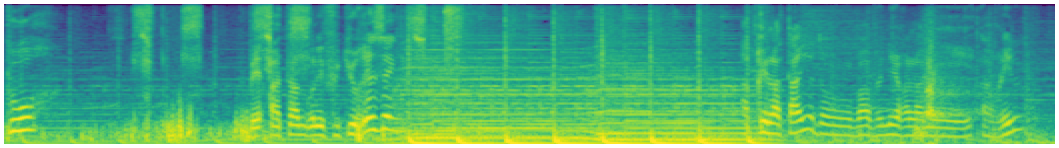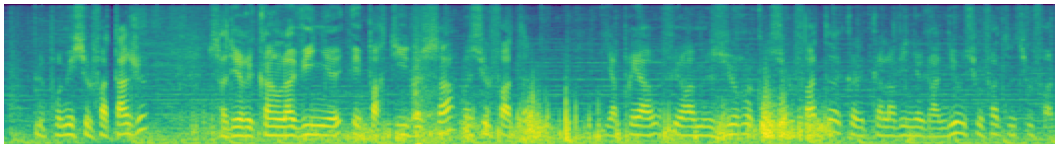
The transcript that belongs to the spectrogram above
pour ben, attendre les futurs raisins. Après la taille, donc on va venir à la mi-avril, le premier sulfatage, c'est-à-dire quand la vigne est partie de ça, un sulfate. Et après, au fur et à mesure qu'on sulfate, quand la vigne grandit, on sulfate, on sulfate,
